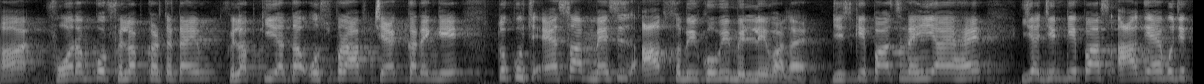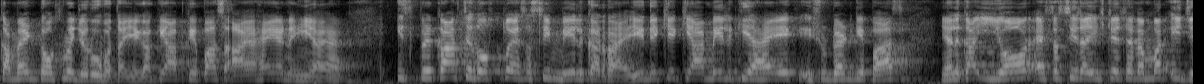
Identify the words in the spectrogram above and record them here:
फॉर्म को फिलअप करते टाइम फिलअप किया था, उस पर आप चेक करेंगे तो कुछ ऐसा मैसेज आप सभी को भी मिलने वाला है। जिसके पास नहीं आया है या जिनके पास आ गया है, मुझे कमेंट बॉक्स में ज़रूर बताइएगा कि आपके पास आया है या नहीं आया है। इस प्रकार से दोस्तों एसएससी मेल कर रहा है। ये देखिए क्या मेल किया है एक स्टूडेंट के पास, यहाँ लिखा your SSC registration number is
